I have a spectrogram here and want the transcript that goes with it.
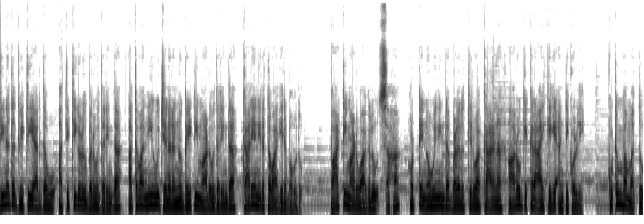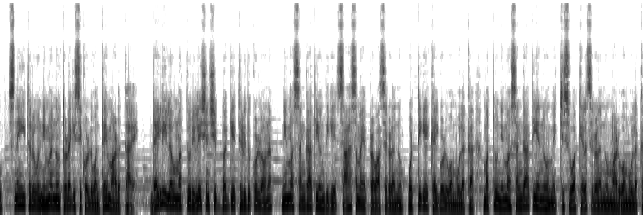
ದಿನದ ದ್ವಿತೀಯಾರ್ಧವು ಅತಿಥಿಗಳು ಬರುವುದರಿಂದ ಅಥವಾ ನೀವು ಜನರನ್ನು ಭೇಟಿ ಮಾಡುವುದರಿಂದ ಕಾರ್ಯನಿರತವಾಗಿರಬಹುದು. ಪಾರ್ಟಿ ಮಾಡುವಾಗಲೂ ಸಹ ಹೊಟ್ಟೆ ನೋವಿನಿಂದ ಬಳಲುತ್ತಿರುವ ಕಾರಣ ಆರೋಗ್ಯಕರ ಆಯ್ಕೆಗೆ ಅಂಟಿಕೊಳ್ಳಿ. ಕುಟುಂಬ ಮತ್ತು ಸ್ನೇಹಿತರು ನಿಮ್ಮನ್ನು ತೊಡಗಿಸಿಕೊಳ್ಳುವಂತೆ ಮಾಡುತ್ತಾರೆ. ಡೈಲಿ ಲವ್ ಮತ್ತು ರಿಲೇಶನ್ಶಿಪ್ ಬಗ್ಗೆ ತಿಳಿದುಕೊಳ್ಳೋಣ. ನಿಮ್ಮ ಸಂಗಾತಿಯೊಂದಿಗೆ ಸಾಹಸಮಯ ಪ್ರವಾಸಗಳನ್ನು ಒಟ್ಟಿಗೆ ಕೈಗೊಳ್ಳುವ ಮೂಲಕ ಮತ್ತು ನಿಮ್ಮ ಸಂಗಾತಿಯನ್ನು ಮೆಚ್ಚಿಸುವ ಕೆಲಸಗಳನ್ನು ಮಾಡುವ ಮೂಲಕ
